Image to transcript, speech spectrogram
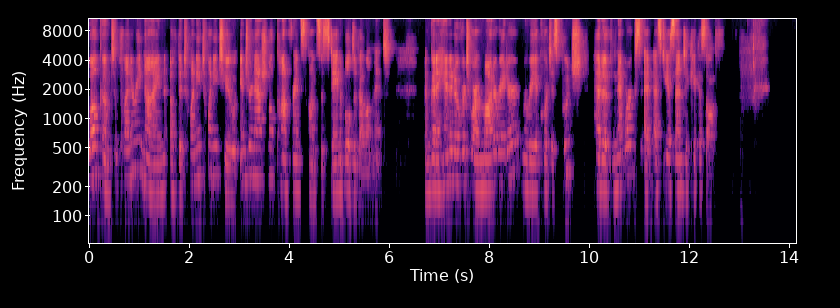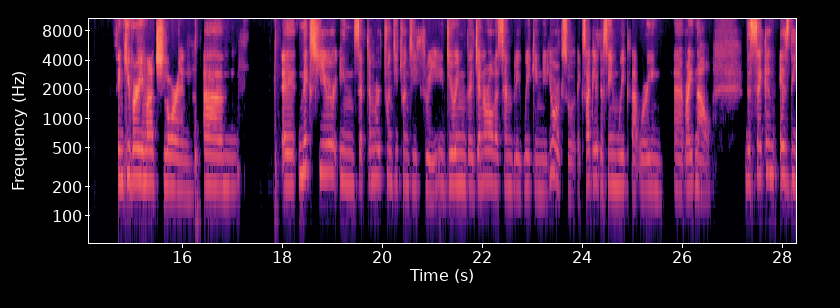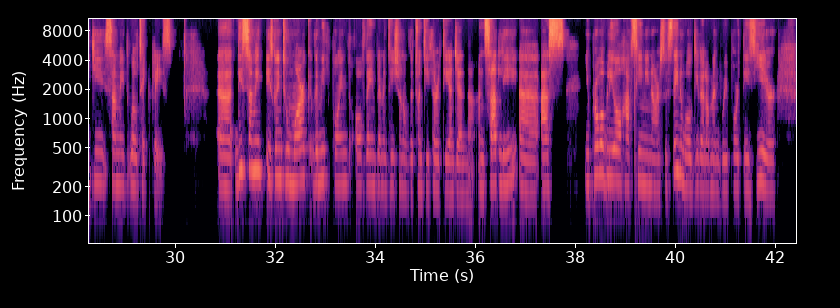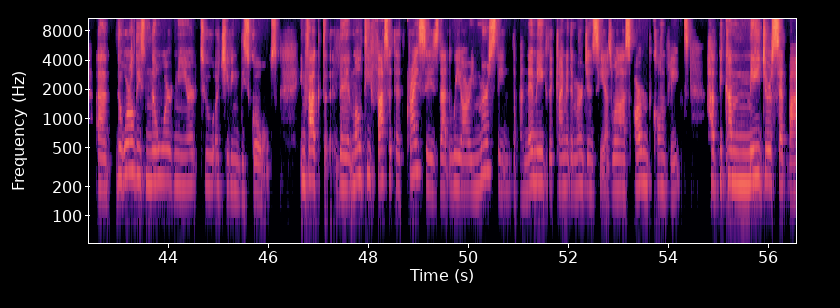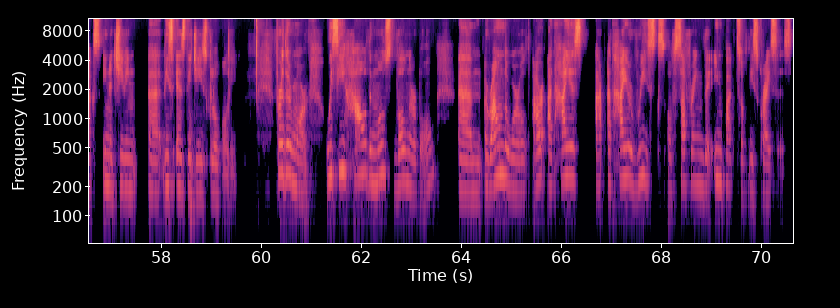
Welcome to Plenary 9 of the 2022 International Conference on Sustainable Development. I'm going to hand it over to our moderator, Maria Cortes Puch, Head of Networks at SDSN to kick us off. Thank you very much, Lauren. Um, uh, next year in September 2023, during the General Assembly week in New York, so exactly the same week that we're in uh, right now, the second SDG summit will take place. Uh, this summit is going to mark the midpoint of the implementation of the 2030 agenda. And sadly, uh, as you probably all have seen in our sustainable development report this year, uh, the world is nowhere near to achieving these goals. In fact, the multifaceted crisis that we are immersed in, the pandemic, the climate emergency, as well as armed conflicts, have become major setbacks in achieving uh, these SDGs globally. Furthermore, we see how the most vulnerable um, around the world are at highest are at higher risks of suffering the impacts of this crisis.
